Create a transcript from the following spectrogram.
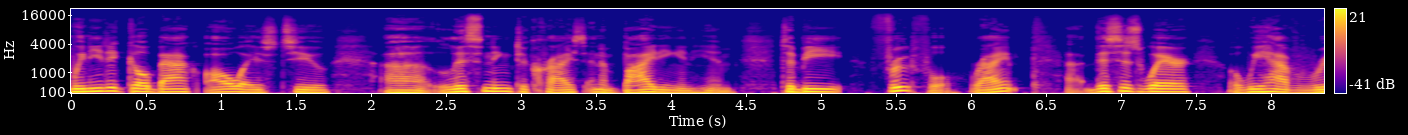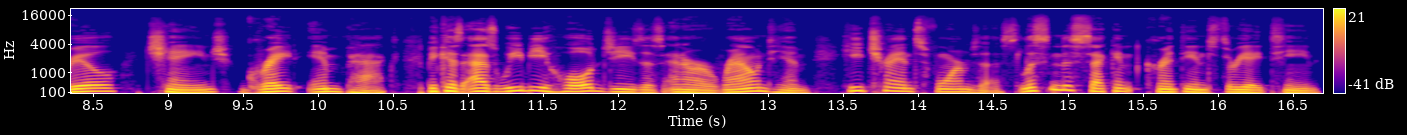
we need to go back always to uh, listening to Christ and abiding in Him, to be fruitful, right? Uh, this is where we have real change, great impact, because as we behold Jesus and are around him, he transforms us. Listen to 2 Corinthians 3:18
